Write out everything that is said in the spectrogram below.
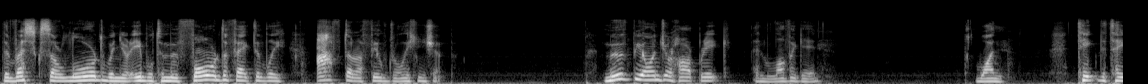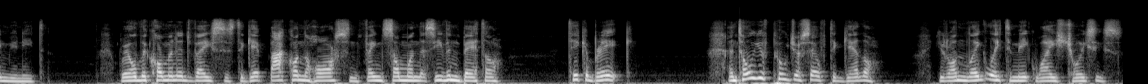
The risks are lowered when you're able to move forward effectively after a failed relationship. Move beyond your heartbreak and love again. 1. Take the time you need. Well, the common advice is to get back on the horse and find someone that's even better. Take a break. Until you've pulled yourself together, you're unlikely to make wise choices.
